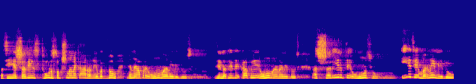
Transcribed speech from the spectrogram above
પછી એ શરીર સ્થૂળ સૂક્ષ્મને કારણ બધું એને આપણે હું માની લીધું છે. જે નથી દેખાતું એ હું માની લીધું છે. આ શરીર તે હું છું. એ જે માની લીધું,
